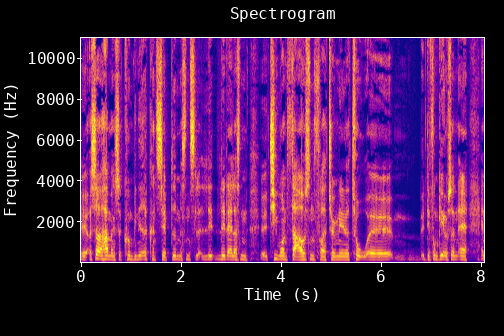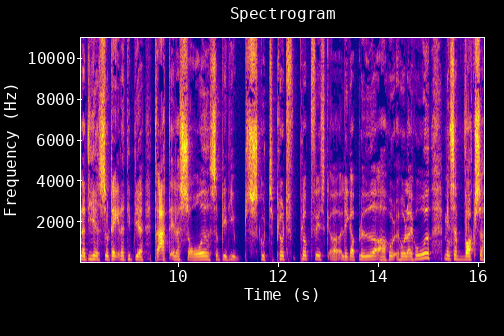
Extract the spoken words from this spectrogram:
Øh, og så har man så kombineret konceptet med sådan sl- lidt, lidt aller sådan øh, T-1000 fra Terminator 2. Øh, det fungerer jo sådan, at, at når de her soldater, de bliver dræbt eller såret, så bliver de skudt til plut, plupfisk og ligger bløder og har huller i hovedet, men så vokser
